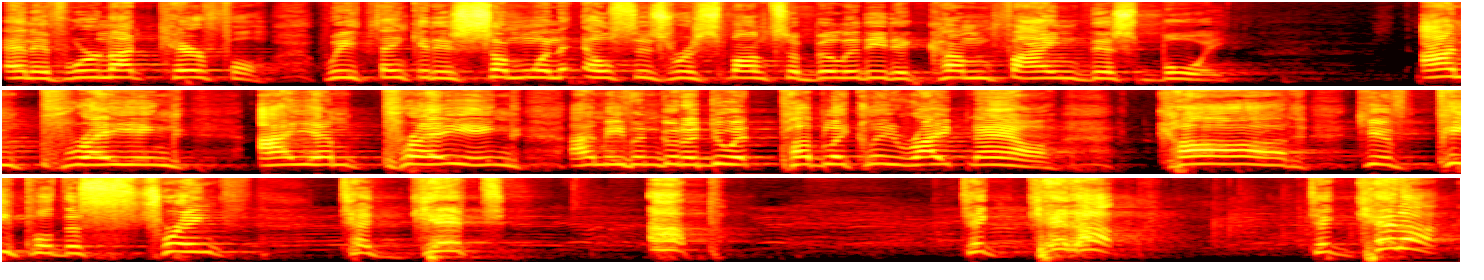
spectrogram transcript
And if we're not careful, we think it is someone else's responsibility to come find this boy. I'm praying I am praying. I'm even going to do it publicly right now. God, give people the strength to get up. To get up. To get up.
